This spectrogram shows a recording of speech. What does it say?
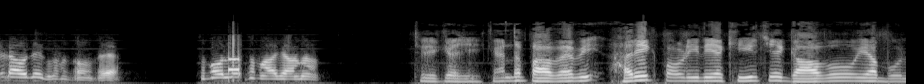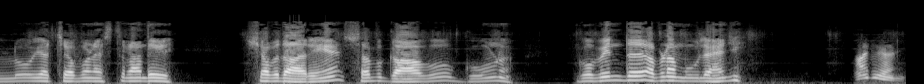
ਜਿਹੜਾ ਉਹਦੇ ਗੁਣ ਗਾਉਂਦਾ ਸਮੌਲਾ ਸਮਾ ਜਾਣਾ ਠੀਕ ਹੈ ਜੀ। ਕਹਿਣ ਦਾ ਭਾਵ ਹੈ ਵੀ ਹਰੇਕ ਪੌੜੀ ਦੇ ਅਖੀਰ 'ਚ ਗਾਵੋ ਜਾਂ ਬੋਲੋ ਜਾਂ ਚਵਣ ਇਸ ਤਰ੍ਹਾਂ ਦੇ ਸ਼ਬਦ ਆ ਰਹੇ ਹੈ। ਸਭ ਗਾਵੋ ਗੁਣ। ਗੋਬਿੰਦ ਆਪਣਾ ਮੂਲ ਹੈ ਜੀ। ਹਾਂਜੀ ਹਾਂਜੀ।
